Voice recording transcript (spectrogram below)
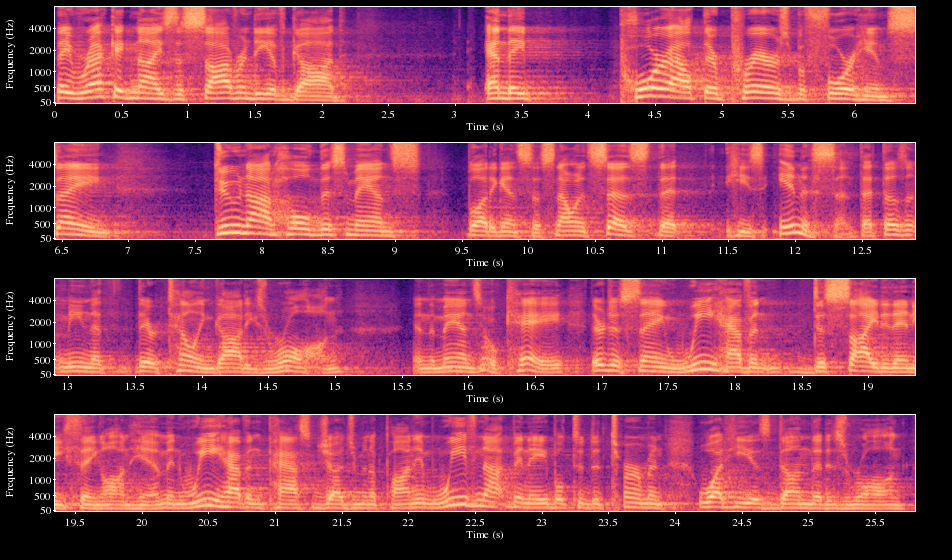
They recognize the sovereignty of God, and they pour out their prayers before him, saying, Do not hold this man's blood against us. Now, when it says that he's innocent, that doesn't mean that they're telling God he's wrong. And the man's okay. They're just saying, We haven't decided anything on him, and we haven't passed judgment upon him. We've not been able to determine what he has done that is wrong.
